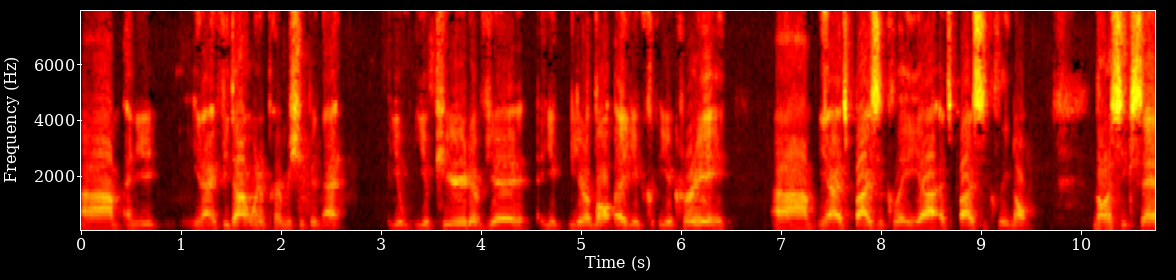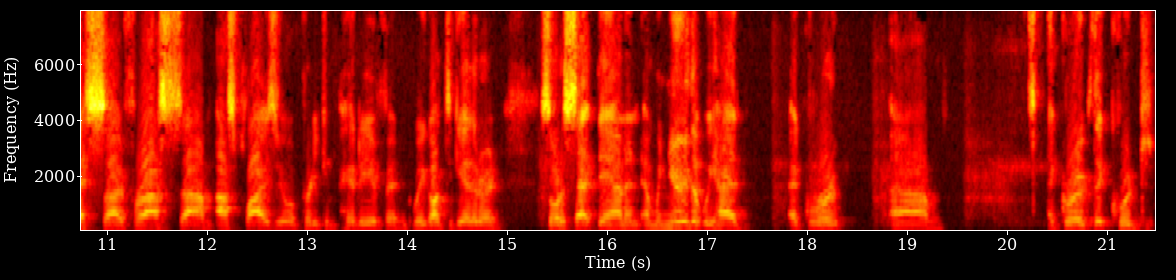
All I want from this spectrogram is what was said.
um, and you you know if you don't win a premiership in that your, your period of your your your, uh, your, your career um, you know, it's basically uh, it's basically not not a success. So for us, um, us players who were pretty competitive, and we got together and sort of sat down, and, and we knew that we had a group, um, a group that could,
